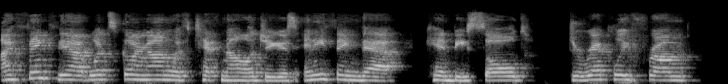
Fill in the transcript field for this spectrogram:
I think that what's going on with technology is anything that can be sold directly from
